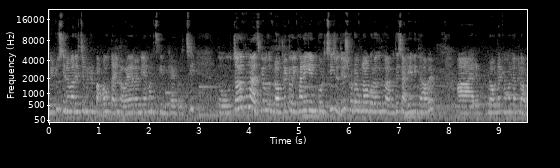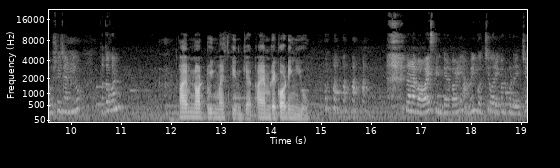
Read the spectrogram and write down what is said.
বেটু সিনেমা দেখছে বেটুর পাপাও তাই বাবাই আর আমি এখন স্কিন কেয়ার করছি। তো চলো তাহলে আজকে আমাদের ব্লগটাকে ওইখানেই এন্ড করছি। যদিও ছোটো ব্লগ হলো কিন্তু তার মধ্যে চালিয়ে নিতে হবে। আর ব্লগটা কেমন লাগল অবশ্যই জানিও। ততক্ষণ I am not doing my skin care I am recording you না না বাবাই স্ক্রিন কেয়ার করেনি আমি করছি ও রেকর্ড করে দিচ্ছে।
